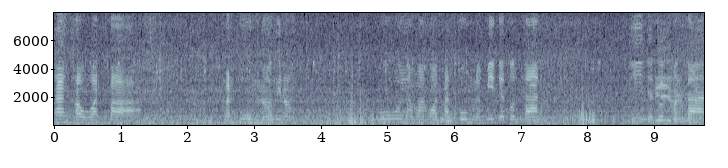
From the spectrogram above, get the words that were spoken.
ทางเข้าวัดป่าบ้านพุ่มเนาะพี่น้องโอ้ยเอามาฮอดบ้านพุ่มแล้วมีแต่ต้นตาลมีแต่ต้นผักตาล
